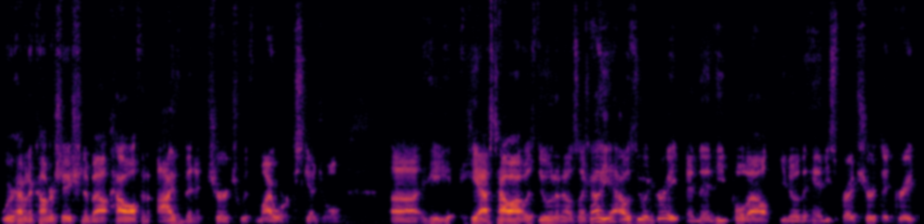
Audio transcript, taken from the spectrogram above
we were having a conversation about how often I've been at church with my work schedule. Uh, he he asked how I was doing, and I was like, "Oh yeah, I was doing great." And then he pulled out, you know, the handy spreadsheet that great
